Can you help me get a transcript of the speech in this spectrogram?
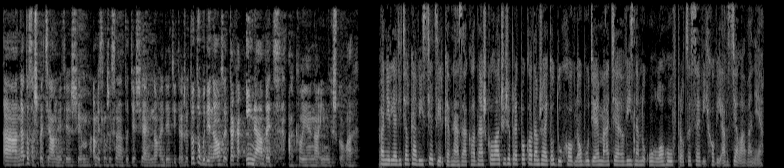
A na to sa špeciálne teším a myslím, že sa na to tešia aj mnohé deti. Takže toto bude naozaj taká iná vec, ako je na iných školách. Pani riaditeľka, vy ste cirkevná základná škola, čiže predpokladám, že aj to duchovno bude mať významnú úlohu v procese výchovy a vzdelávania.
